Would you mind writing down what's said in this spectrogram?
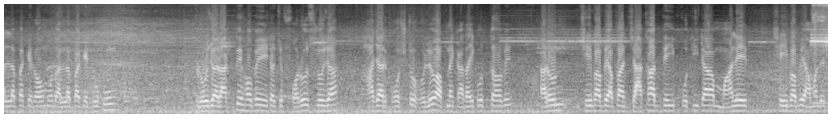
আল্লাহ পাকের রহমত আল্লাহ পাকের হুকুম রোজা রাখতে হবে, এটা হচ্ছে ফরজ রোজা। হাজার কষ্ট হলেও আপনাকে আদায় করতে হবে। কারণ যেভাবে আপনার জাকাত দেই প্রতিটা মালের, সেইভাবে আমাদের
